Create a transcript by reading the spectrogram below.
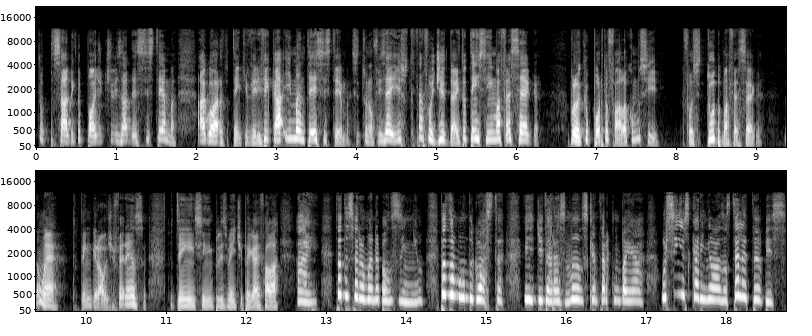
tu sabe que tu pode utilizar desse sistema. Agora, tu tem que verificar e manter esse sistema. Se tu não fizer isso, tu tá fudido. Aí tu tem sim uma fé cega. O problema é que o Porto fala como se fosse tudo uma fé cega. Não é. Tu tem grau de diferença. Tu tem simplesmente pegar e falar: ai, todo ser humano é bonzinho, todo mundo gosta de dar as mãos, cantar com banhar, ursinhos carinhosos, teletubbies.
